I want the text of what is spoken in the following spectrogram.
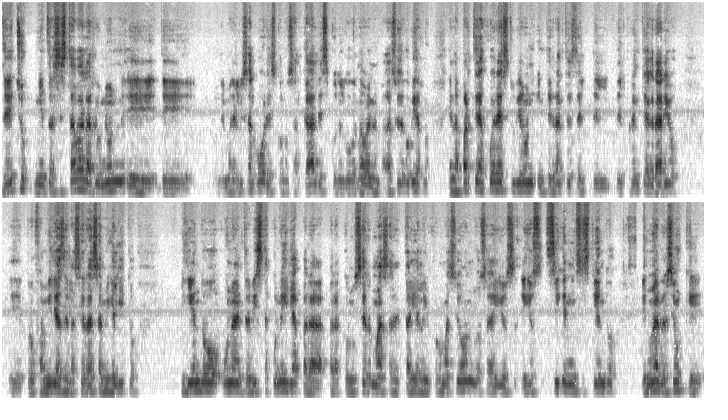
de hecho, mientras estaba la reunión eh, de, de, María Luisa Albores con los alcaldes y con el gobernador en el Palacio de Gobierno, en la parte de afuera estuvieron integrantes del, del, del Frente Agrario eh, Profamilias de la Sierra de San Miguelito, pidiendo una entrevista con ella para, para, conocer más a detalle la información. O sea, ellos, ellos siguen insistiendo en una versión que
